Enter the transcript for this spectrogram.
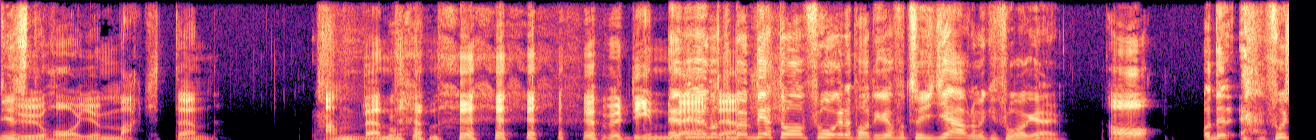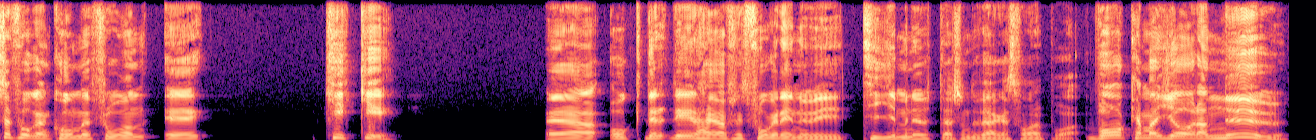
Just Du har ju makten. Använd den över din Nej, Jag måste värld. börja beta av frågorna Patrik. Vi har fått så jävla mycket frågor. Ja, Och den, första frågan kommer från eh, Kiki. Eh, och det, det är det här jag har försökt fråga dig nu i tio minuter som du vägrar svara på. Vad kan man göra nu?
